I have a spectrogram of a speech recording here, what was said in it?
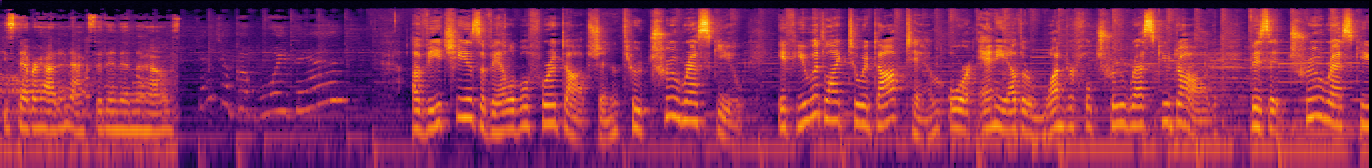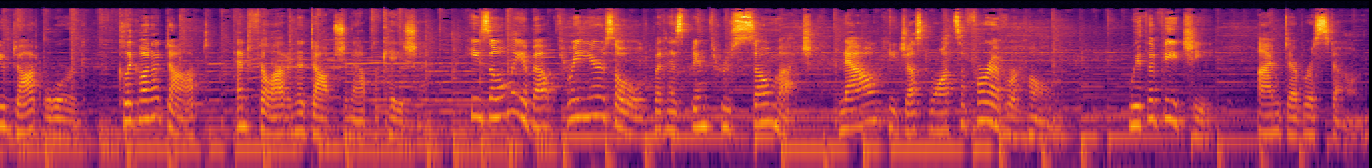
He's never had an accident in the house. That's a good boy, Ben. Avichii is available for adoption through TRU Rescue. If you would like to adopt him or any other wonderful TRU Rescue dog, visit trurescue.org. Click on Adopt and fill out an adoption application. He's only about three years old but has been through so much. Now he just wants a forever home. With Avichii, I'm Deborah Stone.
